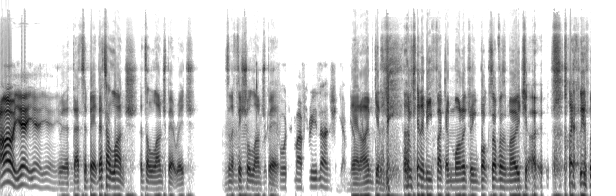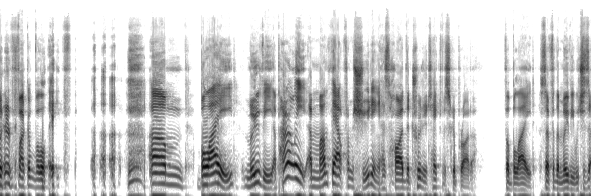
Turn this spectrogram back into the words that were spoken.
Oh yeah, yeah, yeah, yeah. That- That's a bet. That's a lunch. That's a lunch bet, Rich. It's an official lunch Mm, bet. forward to my free lunch. Yum, yum, And yum. I'm gonna be I'm gonna be fucking monitoring box office mojo like we wouldn't fucking believe. um, Blade movie apparently a month out from shooting has hired the True Detective scriptwriter for Blade. So for the movie, which is uh,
